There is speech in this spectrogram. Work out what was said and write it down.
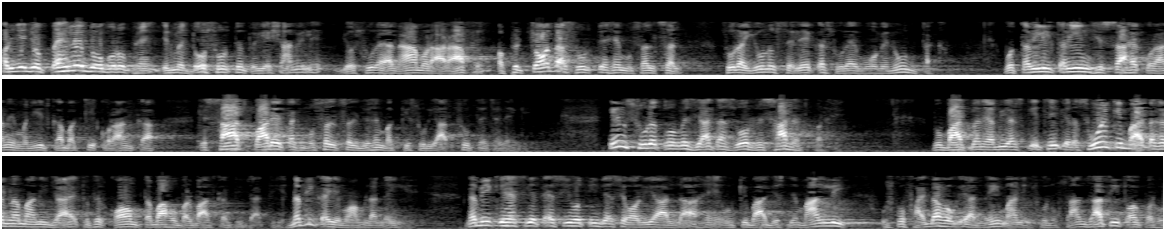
और ये जो पहले दो ग्रुप हैं, जिनमें दो सूरतें तो ये शामिल हैं, जो सूरह अनाम और आराफ है, और फिर चौदह सूरतें हैं मुसलसल, सूरह यूनुस से लेकर सूरह मोमिनून तक। वो तवील तरीन हिस्सा है कुरान मजीद का, मक्की कुरान का। कि सात पारे तक मुसलसल जो है मक्की सूर्यात सूरतें चलेंगी। इन सूरतों में ज़्यादा ज़ोर रिसालत पर है। जो बात मैंने अभी अर्ज़ की थी कि रसूल की बात अगर न मानी जाए तो फिर कौम तबाह बर्बाद कर दी जाती है। नबी का यह मामला नहीं है। नबी की हैसियत ऐसी होती जैसे औलिया अल्लाह हैं, उनकी बात जिसने मान ली, उसको फ़ायदा हो गया, नहीं मानी, उसको नुकसान जाती तौर पर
